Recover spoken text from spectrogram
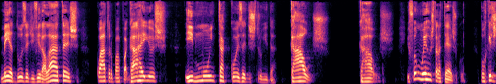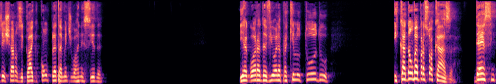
meia dúzia de vira-latas, quatro papagaios e muita coisa destruída. Caos. Caos. E foi um erro estratégico, porque eles deixaram Ziklag completamente guarnecida. E agora Davi olha para aquilo tudo e cada um vai para sua casa descem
